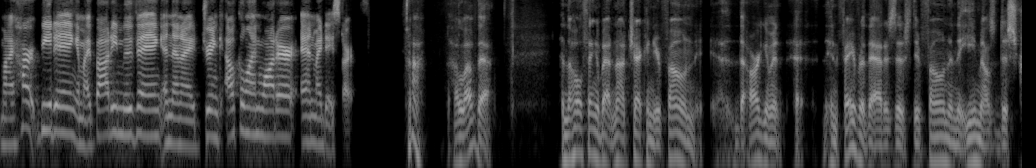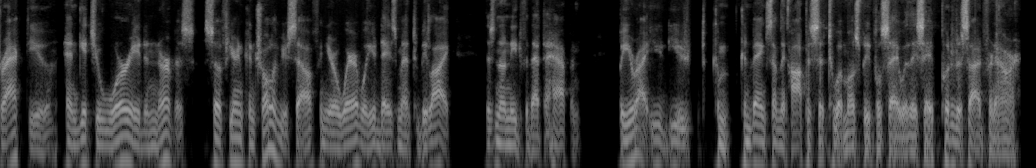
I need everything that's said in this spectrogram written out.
my heart beating and my body moving. And then I drink alkaline water and my day starts. Huh, I love that. And the whole thing about not checking your phone, uh, the argument uh, in favor of that is that the phone and the emails distract you and get you worried and nervous. So if you're in control of yourself and you're aware of what your day's meant to be like, there's no need for that to happen. But you're right. You, you're com- conveying something opposite to what most people say, where they say, put it aside for an hour.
